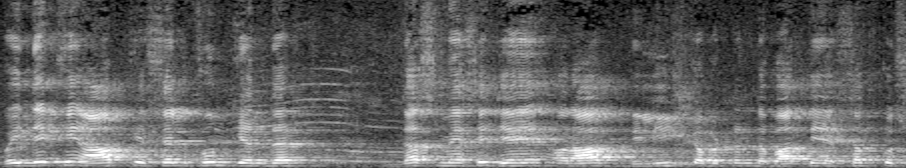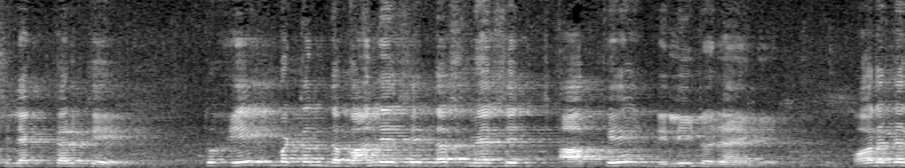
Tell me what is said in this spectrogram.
بھائی دیکھیں، آپ کے سیل فون کے اندر دس میسیج ہیں اور آپ ڈیلیٹ کا بٹن دباتے ہیں، سب کو سلیکٹ کر کے۔ تو ایک بٹن دبانے سے دس میسیج آپ کے ڈیلیٹ ہو جائیں گے۔ اور اگر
